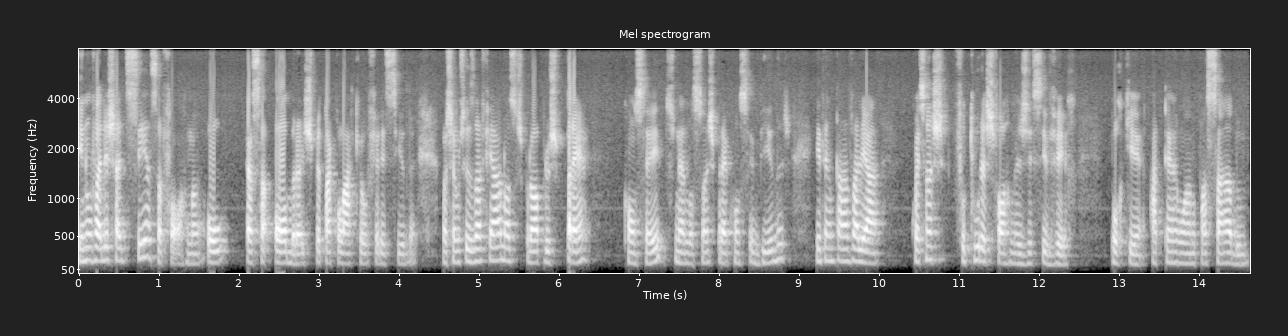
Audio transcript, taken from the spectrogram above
e não vai deixar de ser essa forma, ou essa obra espetacular que é oferecida. Nós temos que desafiar nossos próprios pré-conceitos, né, noções pré-concebidas, e tentar avaliar quais são as futuras formas de se ver. Porque até o ano passado,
